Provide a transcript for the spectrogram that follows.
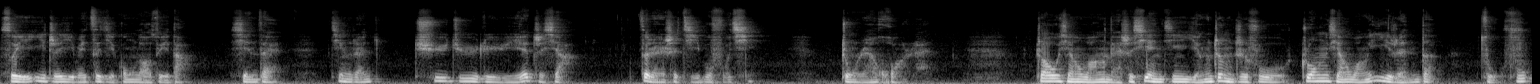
所以一直以为自己功劳最大。现在竟然屈居吕爷之下，自然是极不服气。”众人恍然，昭襄王乃是现今嬴政之父庄襄王异人的祖父。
